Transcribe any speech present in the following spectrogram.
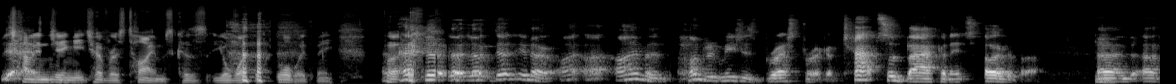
yeah. challenging each other as times because you're one floor with me. But look, look, look, you know, I, I, am a hundred meters breaststroke, taps and back, and it's over. Mm. And uh,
